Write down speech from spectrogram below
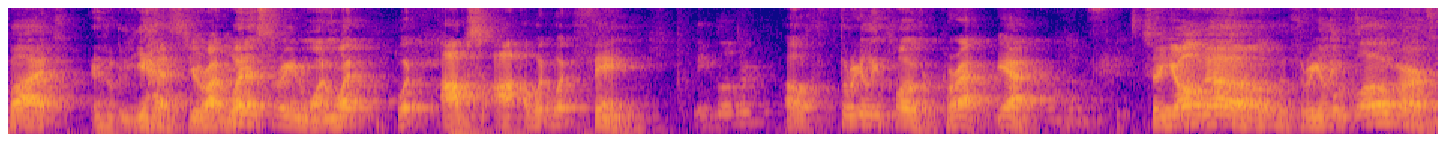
but yes, you're right. What is three in one? What what obs, uh, what what thing? Leaf clover. Oh, three-leaf clover. Correct. Yeah. So you all know the three-leaf clover.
